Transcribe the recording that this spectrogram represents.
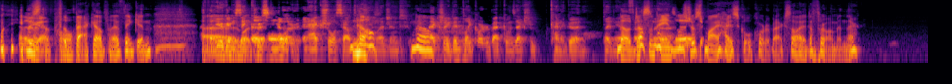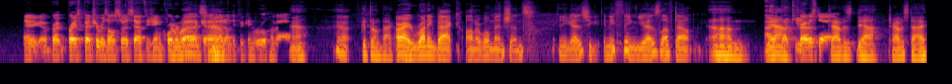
There you Who's the The backup, I think. In I thought You're going uh, to say what- Chris Miller, an actual South No. Asian legend. No. actually did play quarterback and was actually kind of good. Played no, NFL, Dustin but, Haynes uh, was just my high school quarterback, so I had to throw him in there. There you go. Bry- Bryce Betcher was also a South Eugene quarterback. was, Uh, yeah. I don't think we can rule him out. Yeah. Good throwing back. All right, running back honorable mentions. Any guys? You, anything you guys left out? Um, yeah. Bucky. Travis Dye. Travis. Yeah. Travis Dye.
